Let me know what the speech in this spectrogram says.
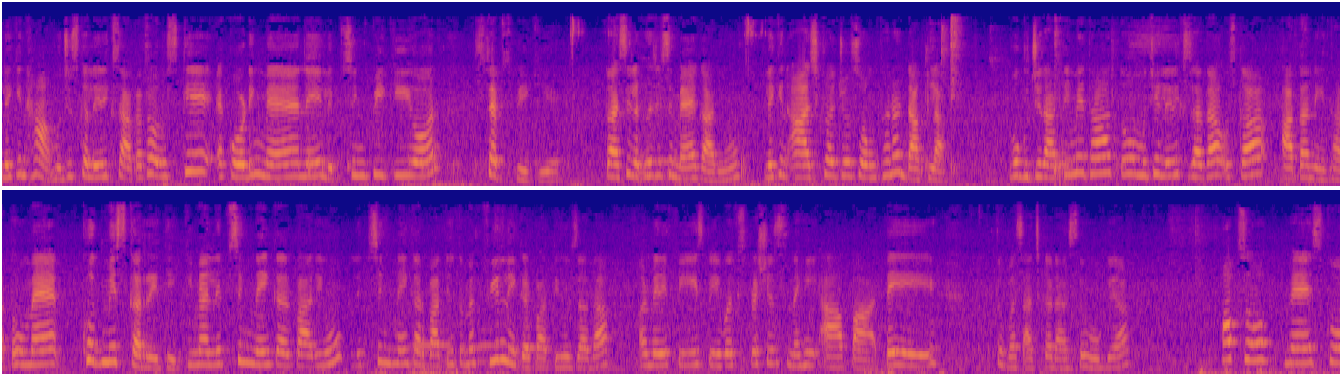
लेकिन हाँ मुझे उसका लिरिक्स आता था और उसके अकॉर्डिंग मैंने लिपसिंग भी की और स्टेप्स भी किए। तो ऐसे लग रहा जैसे मैं गा रही हूँ। लेकिन आज का जो सॉन्ग था ना डाकला वो गुजराती में था तो मुझे लिरिक्स ज़्यादा उसका आता नहीं था। तो मैं खुद मिस कर रही थी कि मैं लिपसिंग नहीं कर पा रही हूँ। लिपसिंग नहीं कर पाती हूँ तो मैं फील नहीं कर पाती हूँ ज़्यादा और मेरे फेस पे वो एक्सप्रेशन नहीं आ पाते। तो बस आज का डांस तो हो गया। होप सो मैं इसको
